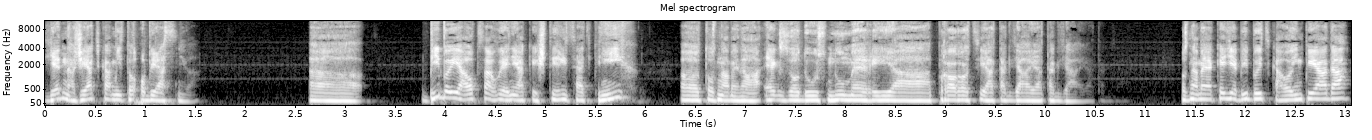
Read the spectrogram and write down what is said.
jedna žiačka mi to objasnila. Uh, Biblia obsahuje nejakých 40 kníh, to znamená Exodus, Numeria, proroci a tak ďalej a tak ďalej. To znamená, keď je biblická olimpiáda,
